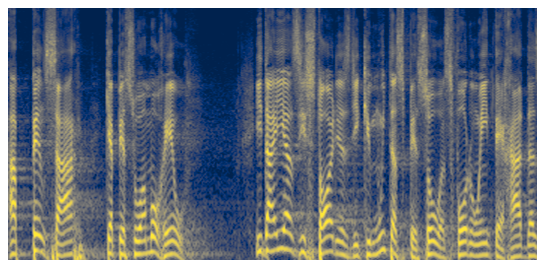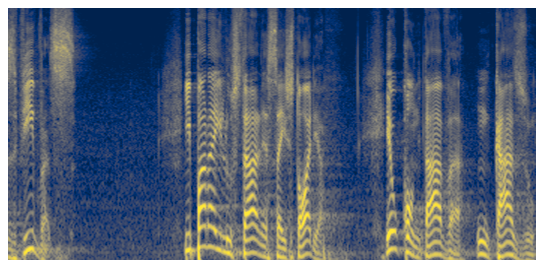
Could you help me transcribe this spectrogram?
a pensar que a pessoa morreu. E daí as histórias de que muitas pessoas foram enterradas vivas. E para ilustrar essa história, eu contava um caso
